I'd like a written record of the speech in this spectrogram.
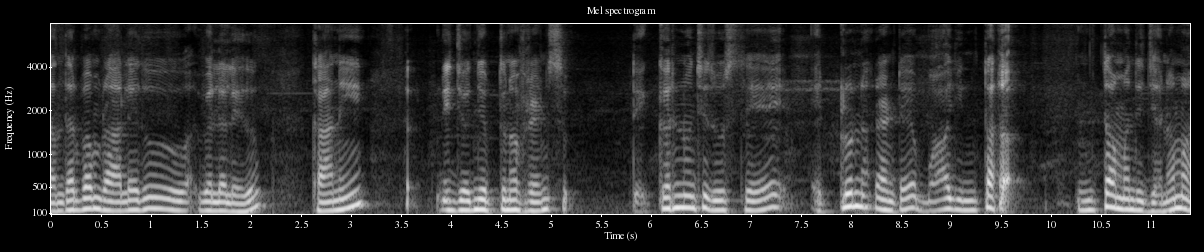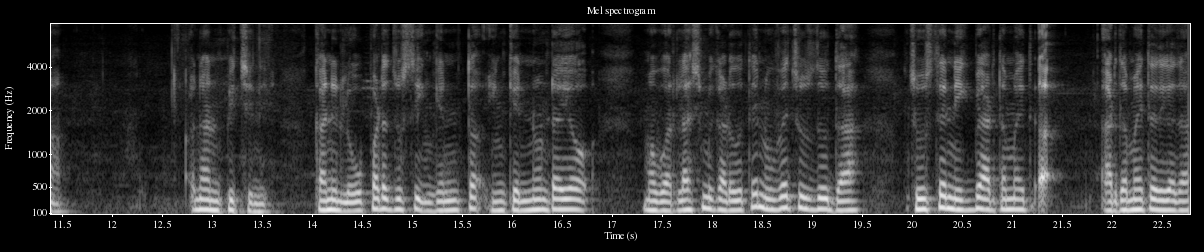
సందర్భం రాలేదు వెళ్ళలేదు. కానీ నిజం చెప్తున్నా ఫ్రెండ్స్ దగ్గర నుంచి చూస్తే ఎట్లున్నారంటే బాగా ఇంత ఇంతమంది జనమా అని అనిపించింది. కానీ లోపల చూస్తే ఇంకెంత ఇంకెన్ని ఉంటాయో మా వరలక్ష్మికి అడిగితే నువ్వే చూద్దా చూస్తే నీకు బి అర్థమైతే అర్థమవుతుంది కదా.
